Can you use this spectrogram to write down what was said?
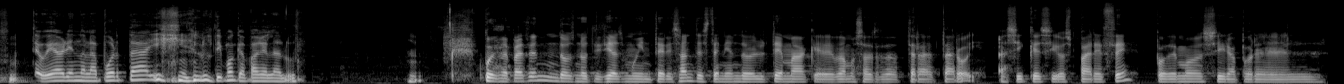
Te voy abriendo la puerta y el último que apague la luz. Pues me parecen dos noticias muy interesantes teniendo el tema que vamos a tratar hoy. Así que si os parece, podemos ir a por el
